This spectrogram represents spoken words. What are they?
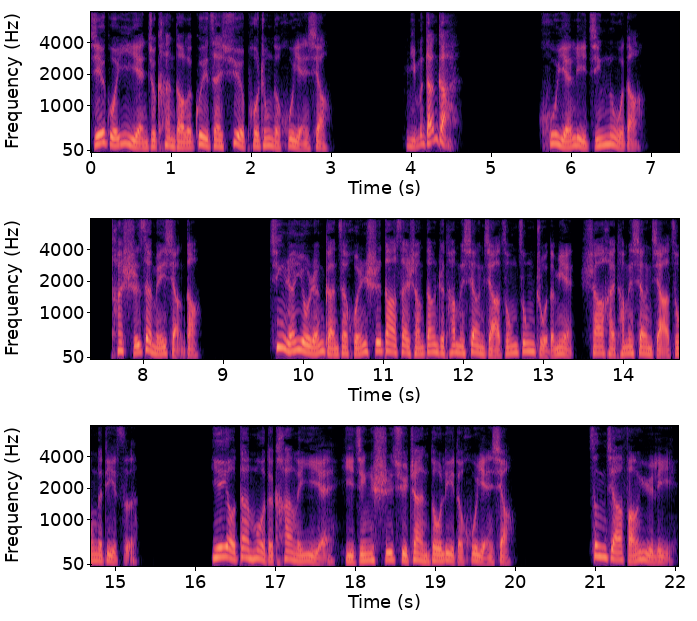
结果一眼就看到了跪在血泊中的呼延笑。你们胆敢！呼延厉惊怒道：“他实在没想到，竟然有人敢在魂师大赛上当着他们象甲宗宗主的面杀害他们象甲宗的弟子。”耶耀淡漠的看了一眼已经失去战斗力的呼延笑，增加防御力，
